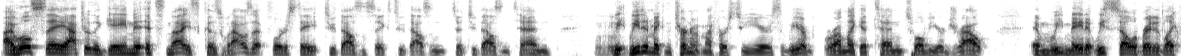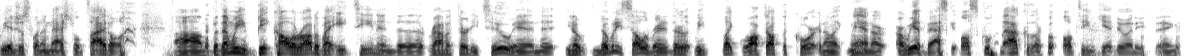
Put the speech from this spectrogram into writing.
I will say after the game, it's nice because when I was at Florida State, 2006, 2000 to 2010, mm-hmm. we, we didn't make the tournament my first two years. We were on like a 10, 12 year drought and we made it. We celebrated like we had just won a national title. Um, but then we beat Colorado by 18 in the round of 32, and uh, you know nobody celebrated. There, we like walked off the court, and I'm like, man, are, are we a basketball school now? Because our football team can't do anything.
